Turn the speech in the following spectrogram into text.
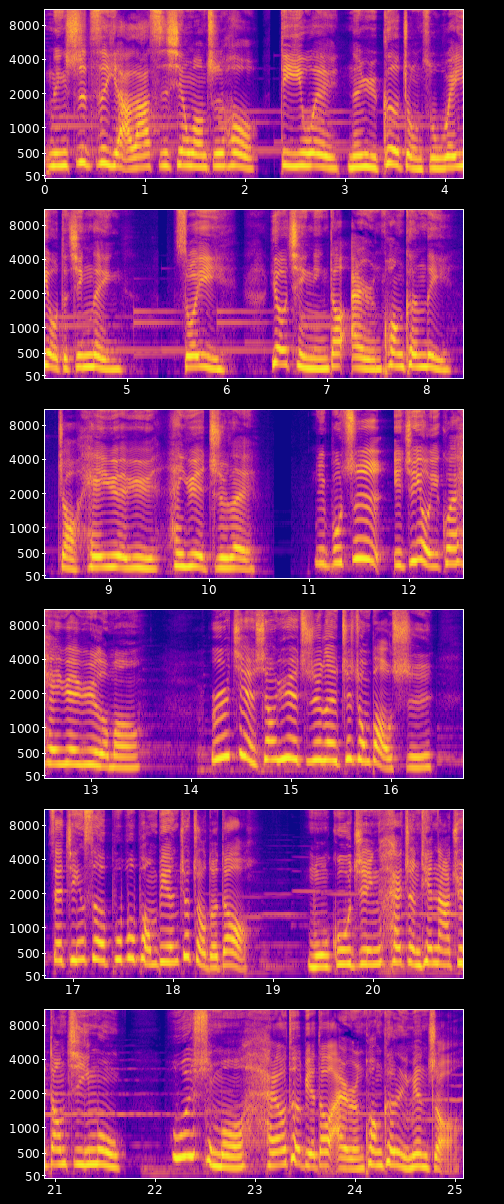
您是自亚拉斯先王之后第一位能与各种族为友的精灵，所以要请您到矮人矿坑里找黑月玉和月之泪。你不是已经有一块黑月玉了吗？而且像月之泪这种宝石，在金色瀑布旁边就找得到。蘑菇精还整天拿去当积木，为什么还要特别到矮人矿坑里面找？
